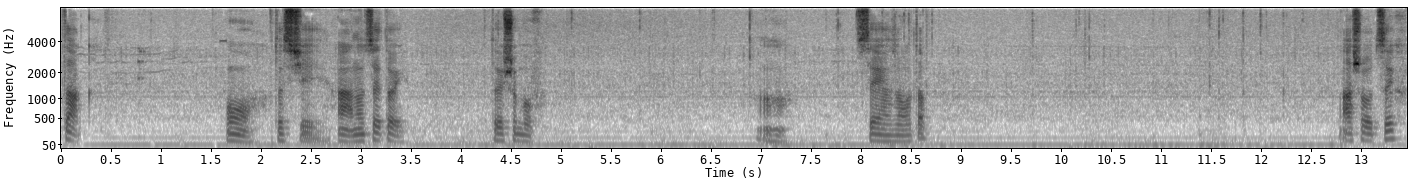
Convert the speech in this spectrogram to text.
Так. О, хтось ще є. А, ну це той. Той, що був. Ага. Це я залатав. А що у цих?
